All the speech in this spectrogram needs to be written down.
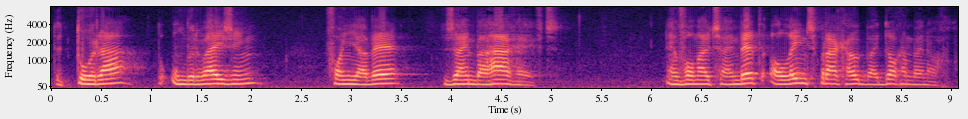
de Torah, de onderwijzing van Yahweh zijn behagen heeft. En vanuit zijn wet alleen spraak houdt bij dag en bij nacht.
